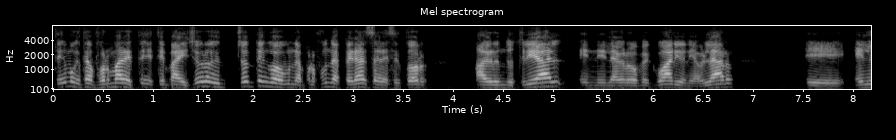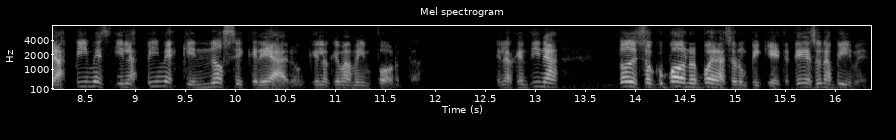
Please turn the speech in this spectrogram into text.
tenemos que transformar este, este país. Yo creo que yo tengo una profunda esperanza en el sector agroindustrial, en el agropecuario, ni hablar, eh, en las pymes y en las pymes que no se crearon, que es lo que más me importa. En la Argentina, dos desocupados no pueden hacer un piquete, tiene que ser una pyme.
